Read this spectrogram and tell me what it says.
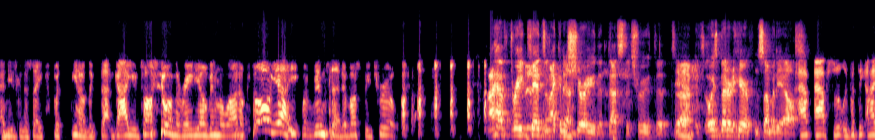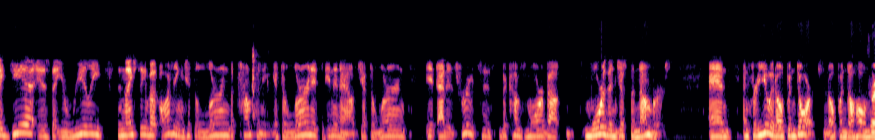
And he's going to say, but you know, the, that guy you talked to on the radio, Vin Milano, oh yeah, he, what Vin said, it must be true. I have three kids, and I can assure you that that's the truth. That uh, yeah. it's always better to hear it from somebody else. A- absolutely, but the idea is that you really the nice thing about auditing is you have to learn the company. You have to learn its in and outs. You have to learn it at its roots. It becomes more about more than just the numbers. And and for you, it opened doors. It opened a whole new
